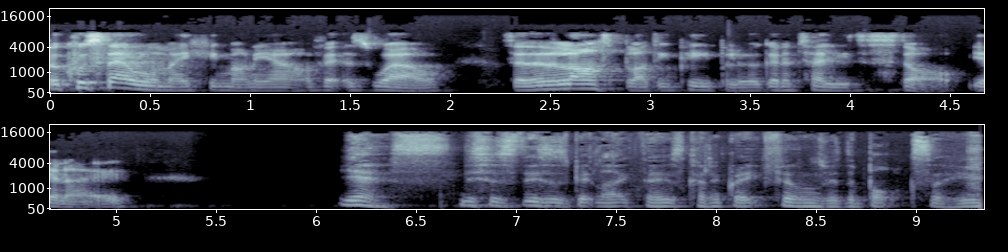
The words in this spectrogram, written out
because they're all making money out of it as well. So they're the last bloody people who are going to tell you to stop you know Yes, this is this is a bit like those kind of great films with the boxer who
